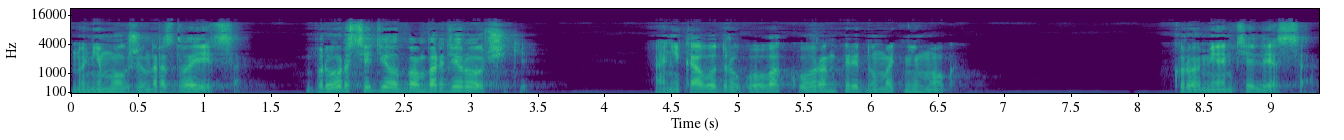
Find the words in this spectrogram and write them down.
но не мог же он раздвоиться. Брор сидел в бомбардировщике. А никого другого Корон придумать не мог. Кроме антилеса.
